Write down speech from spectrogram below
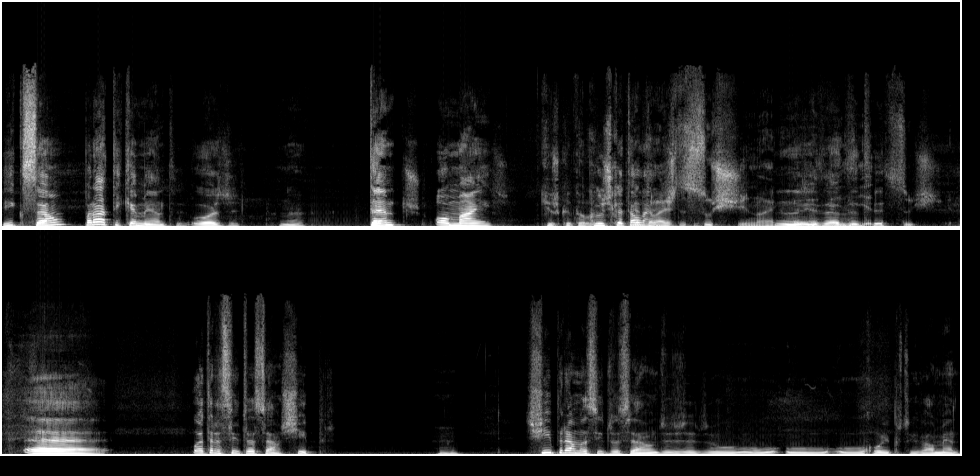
e que são praticamente hoje é? tantos ou mais Que os catalães. que os catalães. Catalães de sushi, não é? Exato. De sushi. Ah, outra situação, Chipre. Chipre é uma situação, de, de- o, o, o, o Rui possivelmente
